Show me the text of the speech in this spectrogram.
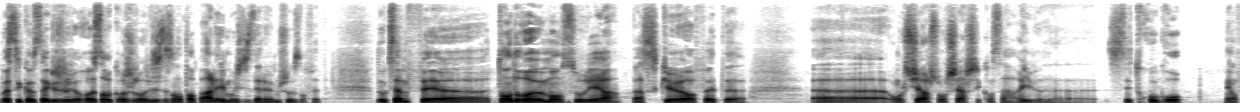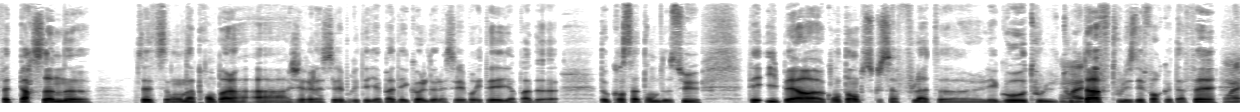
Moi, c'est comme ça que je le ressens quand je les entends parler. Moi, je disais la même chose, en fait. Donc, ça me fait euh, tendrement sourire parce que, en fait, on le cherche, on le cherche, et quand ça arrive, c'est trop gros. Et en fait, personne. Tu on n'apprend pas à, gérer la célébrité. Il n'y a pas d'école de la célébrité. Il y a pas de. Donc, quand ça tombe dessus, t'es hyper euh, content parce que ça flatte euh, l'ego, tout, le, tout le Ouais. taf, tous les efforts que t'as fait. Ouais.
